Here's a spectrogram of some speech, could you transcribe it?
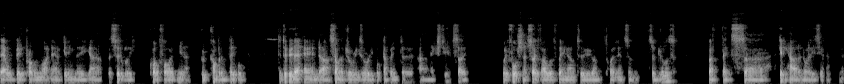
that would be a problem right now, getting the, the suitably qualified, you know, good, competent people to do that. And uh, some of the drill rigs are already booked up into uh, next year. So we're fortunate so far we've been able to um, tie down some, some drillers, but that's uh, getting harder, not easier. Yeah.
